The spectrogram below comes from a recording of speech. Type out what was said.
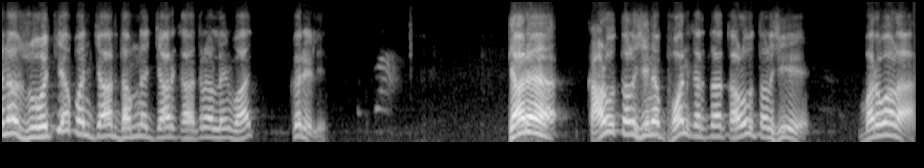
એના જોતિયા પણ ચાર ધામના ચાર કાંકરા લઈને વાત કરેલી. ત્યારે કાળુ તળસીને ફોન કરતા કાળુ તળસી બરવાળા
